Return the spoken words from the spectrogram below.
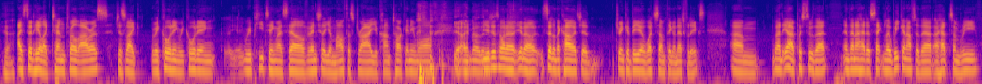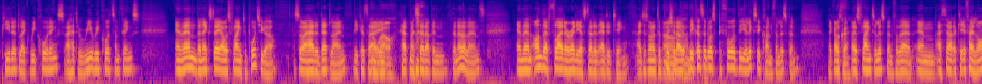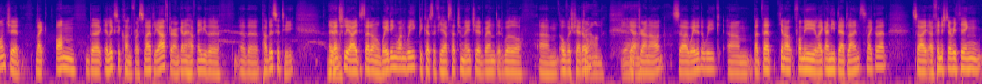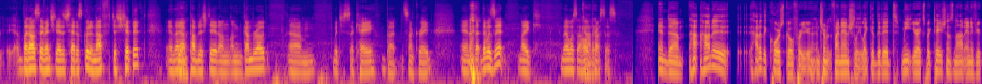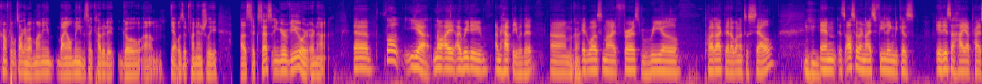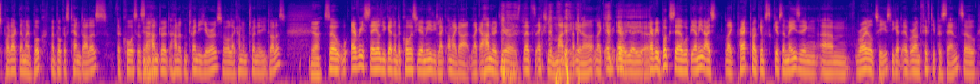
Yeah. I stood here like 10, 12 hours, just like recording, recording, repeating myself. Eventually, your mouth is dry. You can't talk anymore. Yeah, I know that. You just want to, you know, sit on the couch and drink a beer, watch something on Netflix. Um, but yeah, I pushed through that. And then I had a second the weekend after that, I had some repeated like recordings. I had to re record some things. And then the next day, I was flying to Portugal. So I had a deadline because I Oh, wow. had my setup in the Netherlands. And then on that flight already, I started editing. I just wanted to push Oh, it out because it was before the Elixir Conf in Lisbon. Like I was, Okay. I was flying to Lisbon for that, and I thought, okay, if I launch it like on the Elixir Conf or slightly after, I'm gonna have maybe the uh, the publicity. Yeah. Eventually, I decided on waiting one week because if you have such a major event, it will um, overshadow. Drown. Yeah. yeah, drown out. So I waited a week. Um, but that, you know, for me, like I need deadlines like that. So I, I finished everything, but also eventually I just said it's good enough, just ship it. And then I published it on, on Gumroad, um, which is okay, but it's not great. And that, that was it. Like that was the whole Got it. process. And um, how how did how did the course go for you in terms of financially? Like, did it meet your expectations? Not, and if you're comfortable talking about money, by all means. Like, how did it go? Um, yeah, was it financially a success in your view, or, or not? Uh, well, yeah, no, I, I really, I'm happy with it. Um, Okay. It was my first real product that I wanted to sell. Mm-hmm. And it's also a nice feeling because it is a higher priced product than my book. My book is $10. The course is Yeah. 100, 120 euros or like $120. Yeah, So every sale you get on the course, you're immediately like, oh my God, like 100 euros. That's actually money, you know? Like every, every, yeah, yeah. every book sale would be i mean I like PragProg gives gives amazing um, royalties you get around 50% so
